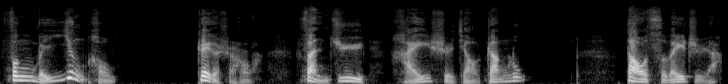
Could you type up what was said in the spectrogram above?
封为应侯。这个时候啊，范雎还是叫张禄。到此为止啊，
